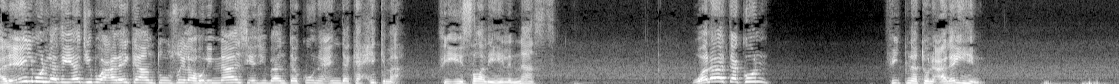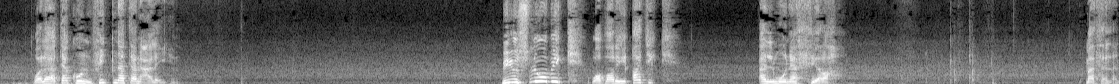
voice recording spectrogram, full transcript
العلم الذي يجب عليك أن توصله للناس يجب أن تكون عندك حكمة في إيصاله للناس. ولا تكن فتنة عليهم. ولا تكن فتنة عليهم. بأسلوبك وطريقتك المنفرة. مثلا.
